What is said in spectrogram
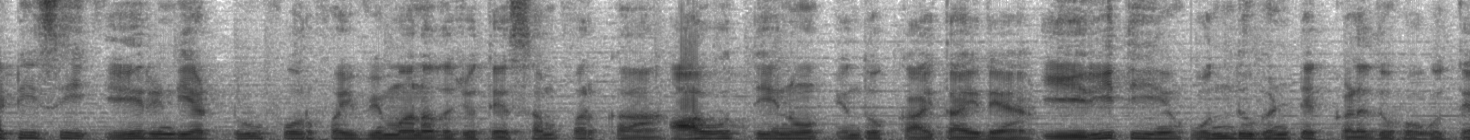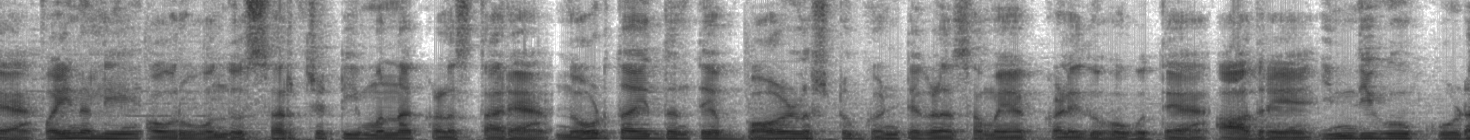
ATC Air India two four five ವಿಮಾನದ ಜೊತೆ ಸಂಪರ್ಕ ಆಗುತ್ತೇನೋ ಎಂದು ಕಾಯ್ತಾ ಇದೆ. ಈ ರೀತಿ ಒಂದು ಗಂಟೆ ಕಳೆದು ಹೋಗುತ್ತೆ. ಫೈನಲಿ ಅವರು ಒಂದು ಸರ್ಚ್ ಟೀಮ್ ಅನ್ನ ಕಳಿಸ್ತಾರೆ. ನೋಡ್ತಾ ಇದ್ದಂತೆ ಬಹಳಷ್ಟು ಗಂಟೆಗಳ ಸಮಯ ಕಳೆದು ಹೋಗುತ್ತೆ. ಆದ್ರೆ ಇಂದಿಗೂ ಕೂಡ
